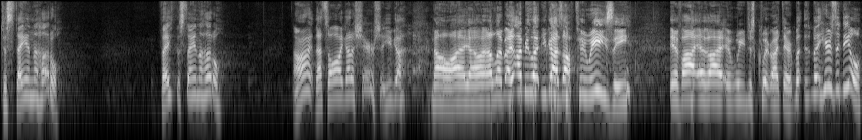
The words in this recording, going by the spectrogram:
to stay in the huddle. Faith to stay in the huddle. All right, that's all I got to share. So you got no, I, uh, I would be letting you guys off too easy if I if I if we just quit right there. But but here's the deal.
